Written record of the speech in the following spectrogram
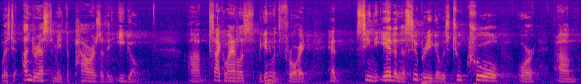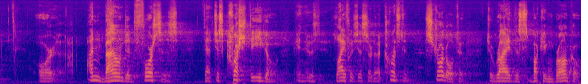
was to underestimate the powers of the ego. Um, psychoanalysts, beginning with Freud, had seen the id and the superego as too cruel or, um, or unbounded forces that just crushed the ego. And it was, life was just sort of a constant struggle to, to ride this bucking bronco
